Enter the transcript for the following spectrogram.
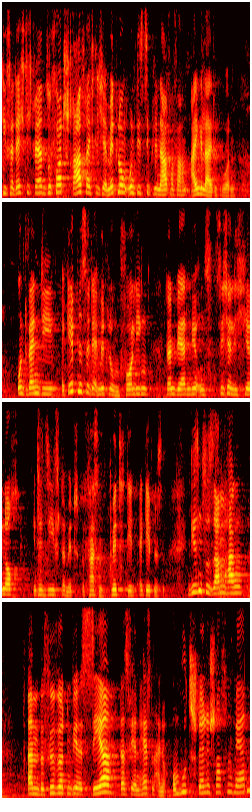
die verdächtigt werden, sofort strafrechtliche Ermittlungen und Disziplinarverfahren eingeleitet wurden. Und wenn die Ergebnisse der Ermittlungen vorliegen, dann werden wir uns sicherlich hier noch intensiv damit befassen, mit den Ergebnissen. In diesem Zusammenhang ähm, befürworten wir es sehr, dass wir in Hessen eine Ombudsstelle schaffen werden,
